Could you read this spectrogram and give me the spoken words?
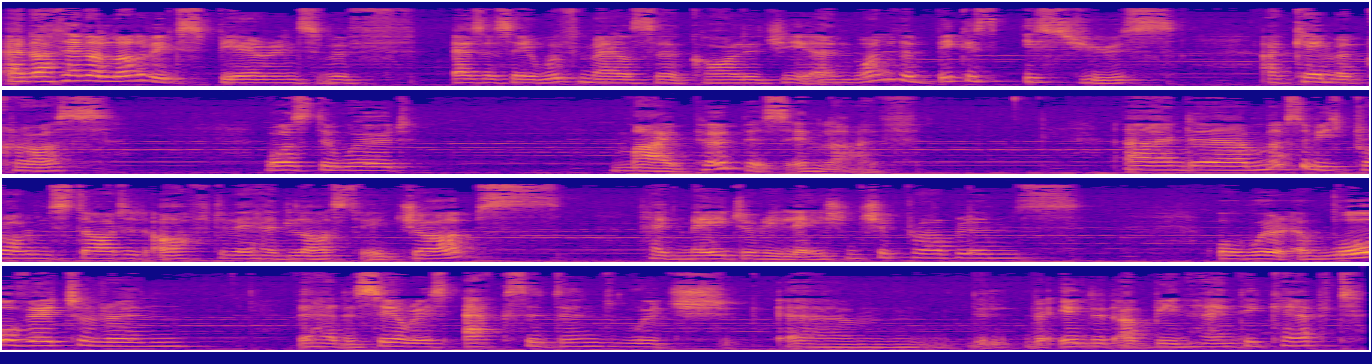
And I've had a lot of experience with as I say, with male psychology. And one of the biggest issues I came across was the word my purpose in life. And uh, most of these problems started after they had lost their jobs, had major relationship problems, or were a war veteran. They had a serious accident which um, ended up being handicapped.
